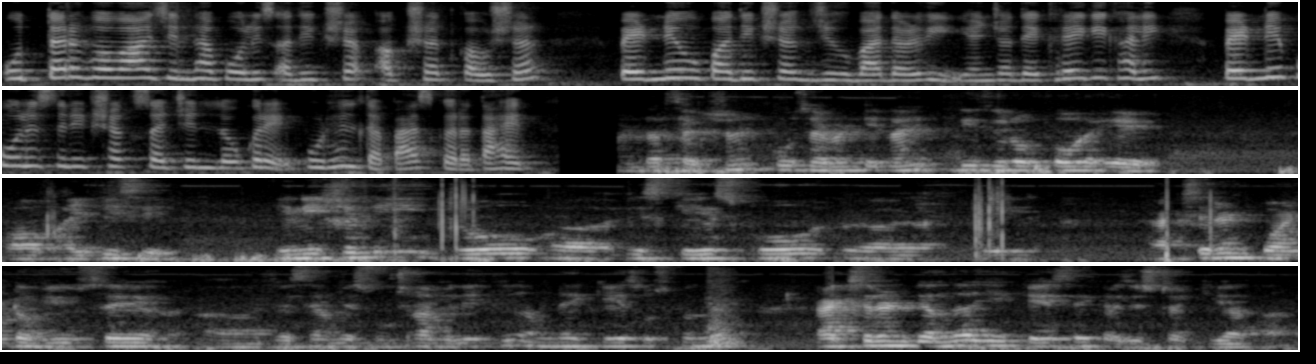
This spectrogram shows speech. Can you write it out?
उत्तर गोवा जिल्हा पोलीस अधीक्षक अक्षत कौशल पेडणे उपअधीक्षक जीवबा दळवी यांच्या देखरेखीखाली पेडणे पोलीस निरीक्षक सचिन लोकरे पुढील तपास करत आहेत. Under section 279 304A P C initially जो इस केस को एक एक्सीडेंट पॉइंट ऑफ़ व्यू से जैसे हमें सूचना मिली थी, हमने केस उसके अंदर एक्सीडेंट के अंदर ये केस एक रजिस्टर किया था।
